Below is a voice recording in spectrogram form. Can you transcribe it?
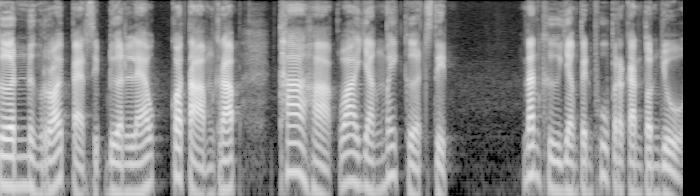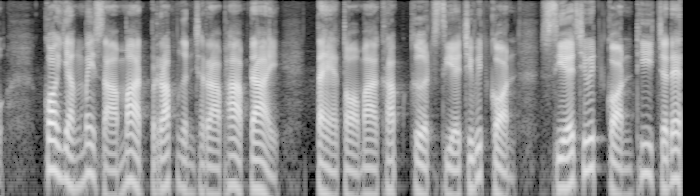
เกิน 180 เดือนแล้วก็ตามครับ ถ้าหากว่ายังไม่เกิดสิทธิ์ นั่นคือยังเป็นผู้ประกันตนอยู่ ก็ยังไม่สามารถรับเงินชราภาพได้ แต่ต่อมาครับเกิดเสียชีวิตก่อน เสียชีวิตก่อนที่จะได้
